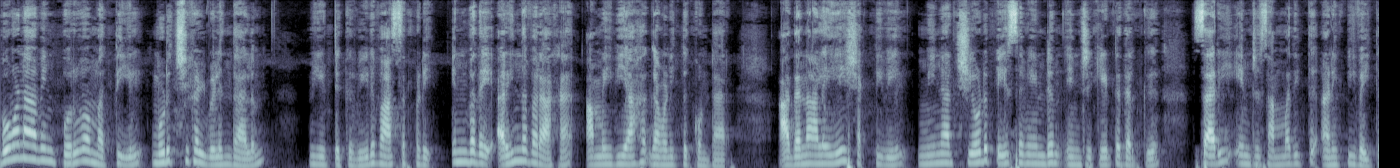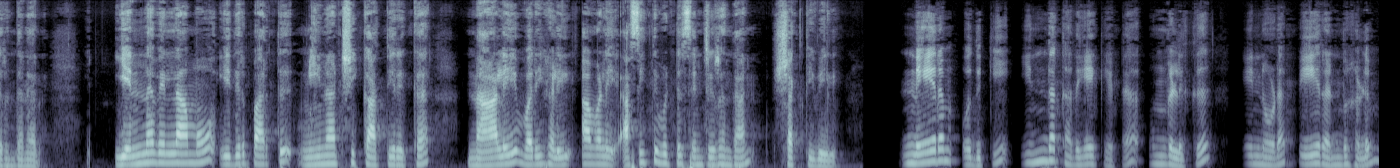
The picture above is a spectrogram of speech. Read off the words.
புவனாவின் புருவ மத்தியில் முடிச்சுகள் விழுந்தாலும் வீட்டுக்கு வீடு வாசப்படி என்பதை அறிந்தவராக அமைதியாக கவனித்துக் கொண்டார். அதனாலேயே சக்திவேல் மீனாட்சியோடு பேச வேண்டும் என்று கேட்டதற்கு சரி என்று சம்மதித்து அனுப்பி வைத்திருந்தனர். என்னவெல்லாமோ எதிர்பார்த்து மீனாட்சி காத்திருக்க நாளே வரிகளில் அவளை அசைத்துவிட்டு சென்றிருந்தான் சக்திவேல். நேரம் ஒதுக்கி இந்த கதையை கேட்ட உங்களுக்கு என்னோட பேரன்புகளும்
